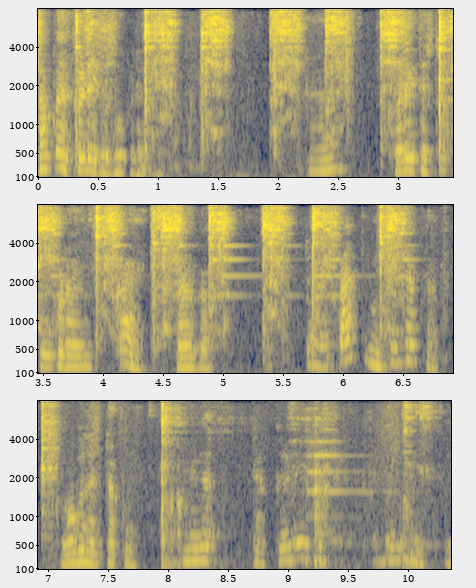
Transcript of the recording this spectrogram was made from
टाकू या कढईतच उकडायला कढईतच टाकू उकडायला काय सांगा टाक मग कशात टाक बघू ना टाकून नाही टाकडे बरं दिसते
